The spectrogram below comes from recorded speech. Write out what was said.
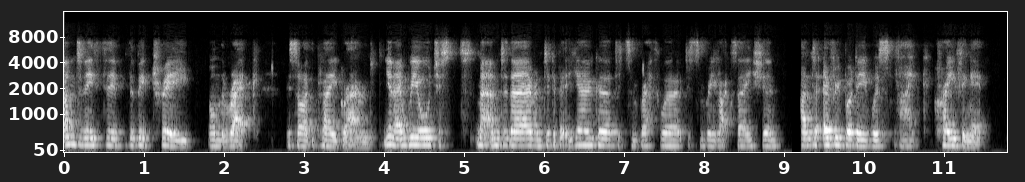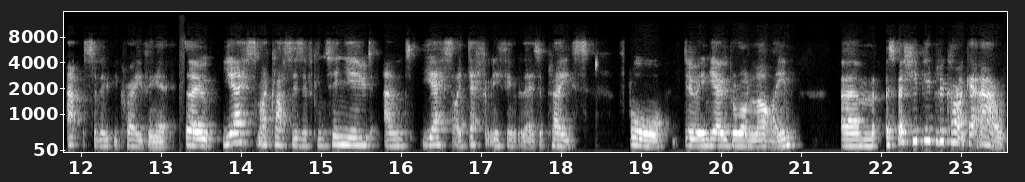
underneath the the big tree on the rec beside the playground. You know, we all just met under there and did a bit of yoga, did some breath work, did some relaxation, and everybody was like craving it absolutely craving it. So, yes, my classes have continued, and yes, I definitely think that there's a place for doing yoga online, um, especially people who can't get out.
